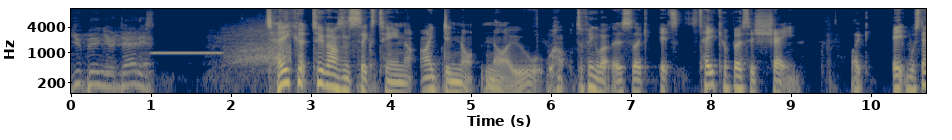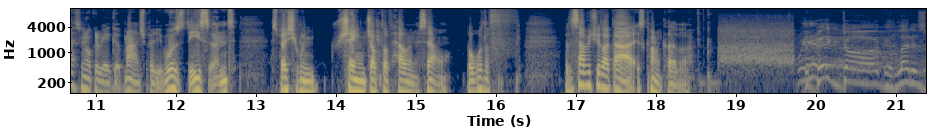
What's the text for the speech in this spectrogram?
you've been your daddy's. Take it 2016. I did not know what to think about this. Like, it's Taker versus Shane. Like, it was definitely not going to be a good match, but it was decent. Especially when Shane jumped off Hell in a Cell. But what the f. But the savagery like that is kind of clever. The big dog let his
